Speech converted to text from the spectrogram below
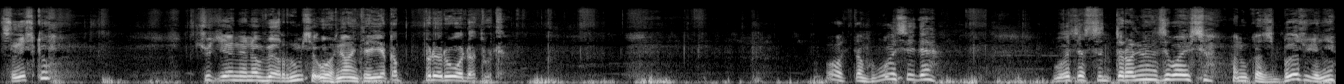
слизько. Чуть я не навернувся. О, гляньте, яка природа тут. От там вулиця йде. Вулиця центральна називається. А ну-ка, зближу я, ні?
